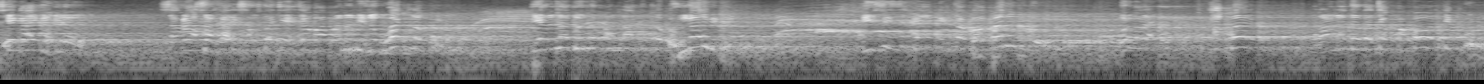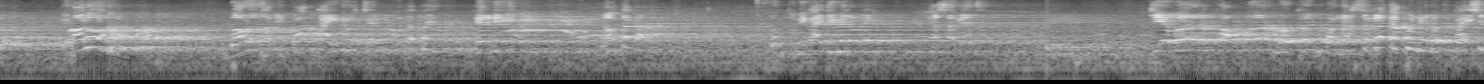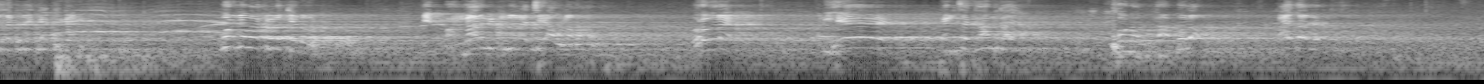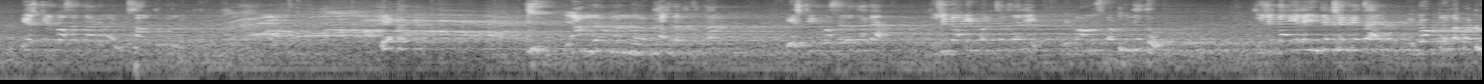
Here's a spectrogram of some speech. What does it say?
जे काय घडलं सगळ्या सहकारी संस्थाच्या ह्याच्या बापानं नेलं वाट केरला बंद पडला तिथलं भंगार विकलं. डीसीसी बँक ह्याच्या बापानं विकलं बरोबर आहे? खापर राणादादाच्या पप्पावरती फोडलं. हे बाळू बाळूचा मी बाप काही दिवस चेअरमन होतात नाही. पेरणीचा. नव्हता का? मग तुम्ही काय दिवे लावले? ह्या सगळ्याचं. केवळ कॉपर लोक सगळं कापून नेलं होतं. काही शिल्लक नाही त्या ठिकाणी. पूर्ण वाटोळ केलं. होतं ही भंगार विकणाराची आवला. बरोबर आहे? आणि हे यांचं काम काय? फोन हा बोला. काय झालं? एसटीत बसत जागा नाही. सांगतो पण हे का हे आमदार मंद खासदाराचं काम? एसटीत बसायला जागा. तुझी गाडी पंक्चर झाली. मी माणूस पाठवून देतो. तुझ्या गाईला इंजेक्शन द्यायचं आहे. डॉक्टरला पाठवून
